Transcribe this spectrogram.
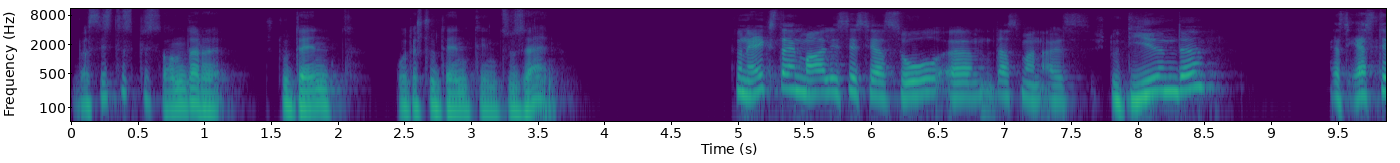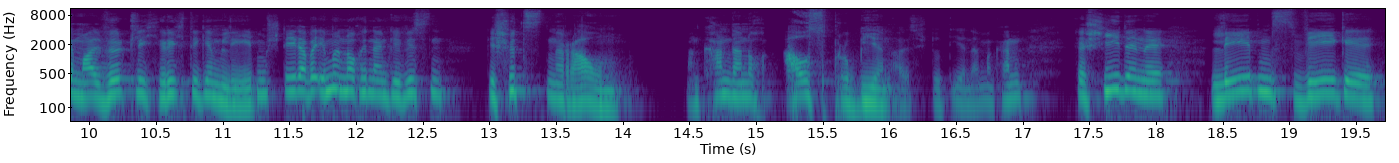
Was ist das Besondere, Student oder Studentin zu sein? Zunächst einmal ist es ja so, ähm, dass man als Studierende das erste Mal wirklich richtig im Leben steht, aber immer noch in einem gewissen geschützten Raum. Man kann da noch ausprobieren als Studierender. Man kann verschiedene Lebenswege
